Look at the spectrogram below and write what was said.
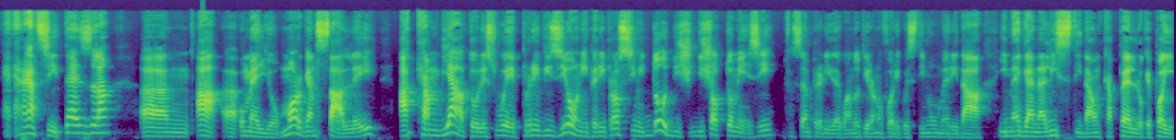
Eh, ragazzi, Tesla um, ha, uh, o meglio, Morgan Stanley ha cambiato le sue previsioni per i prossimi 12-18 mesi. Fa sempre ridere quando tirano fuori questi numeri da i mega analisti da un cappello, che poi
